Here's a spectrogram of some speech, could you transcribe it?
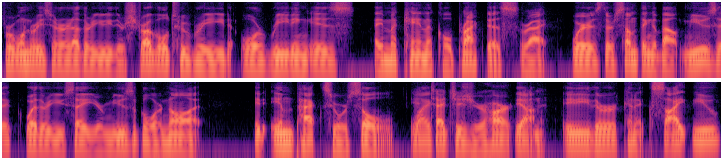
for one reason or another, you either struggle to read or reading is a mechanical practice. Right. Whereas there's something about music, whether you say you're musical or not, it impacts your soul. It like, touches your heart. yeah, it? it either can excite you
